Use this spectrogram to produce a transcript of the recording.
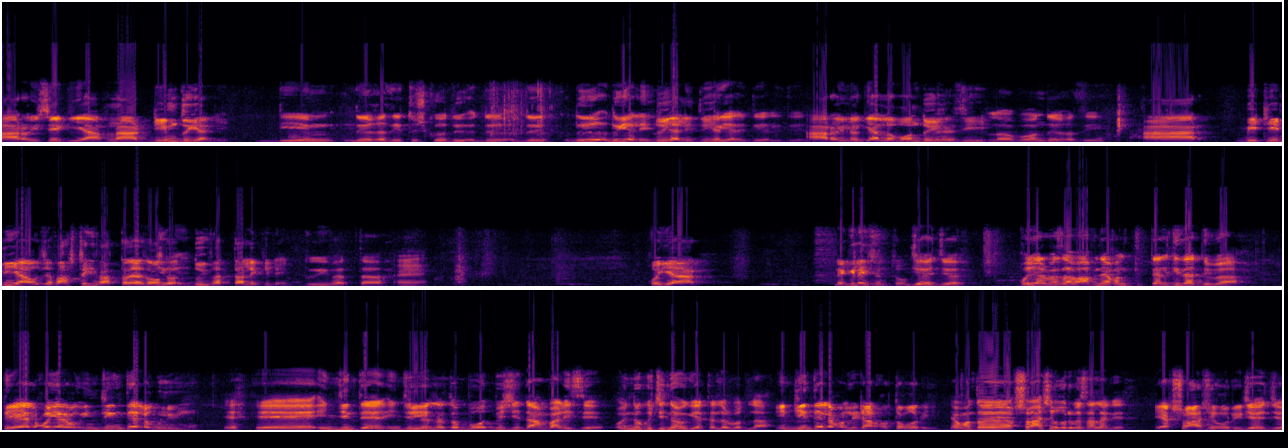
আর হইছে কি আপনার ডিম দুই আলি ডিম দুই কেজি তুসকো দুই আলি? দুই আলি, দুই আলি। দুই আলি দুই আর হইল গিয়া লবণ দুই কেজি। লবণ দুই কেজি। আর বিটিনিয়াও যে কি দুই লিখিলেন। দুই হ্যাঁ। কইয়ার লিখিলেছেন তো? জি জি। কইয়ার মেসাব আপনি এখন তেল কিতা দিবা? তেল কইয়ার ইঞ্জিন তেল হে ইঞ্জিন তেল। ইঞ্জিন। তেল তো বহুত বেশি দাম বাড়িছে অন্য কিছু নেই গিয়া তেলের বদলা। ইঞ্জিন তেল এখন লিটার কত করি এখন তো একশো আশি করে বেচা লাগে। একশো আশি করি জি জি।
